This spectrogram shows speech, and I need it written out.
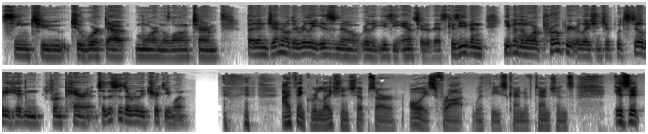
seem to to work out more in the long term. But in general, there really is no really easy answer to this because even even the more appropriate relationship would still be hidden from parents. So this is a really tricky one. I think relationships are always fraught with these kind of tensions. Is it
